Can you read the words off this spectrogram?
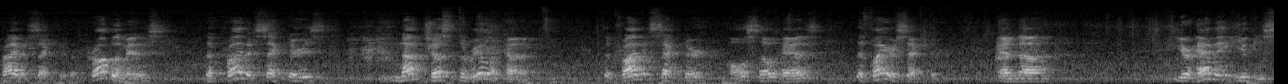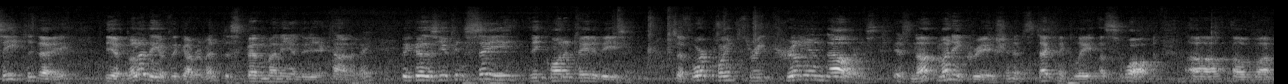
private sector. The problem is the private sector is not just the real economy. The private sector also has the fire sector. And uh, you're having, you can see today the ability of the government to spend money into the economy because you can see the quantitative easing. A $4.3 trillion. It's not money creation, it's technically a swap uh, of uh,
